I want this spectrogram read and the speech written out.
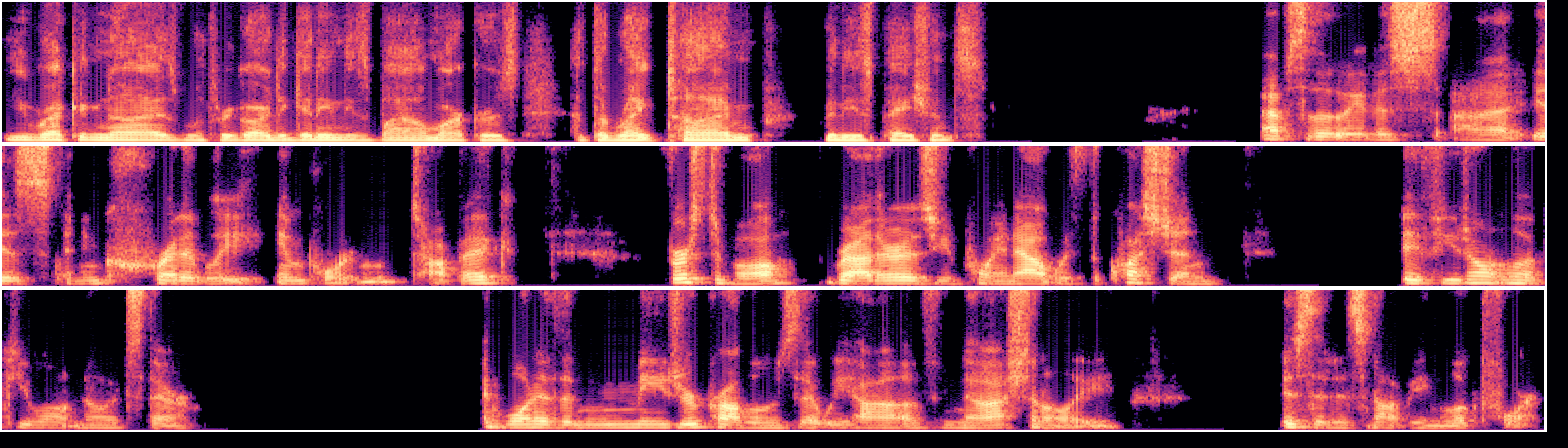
you recognize with regard to getting these biomarkers at the right time for these patients? Absolutely. This uh, is an incredibly important topic. First of all, rather, as you point out with the question, if you don't look, you won't know it's there. And one of the major problems that we have nationally is that it's not being looked for.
